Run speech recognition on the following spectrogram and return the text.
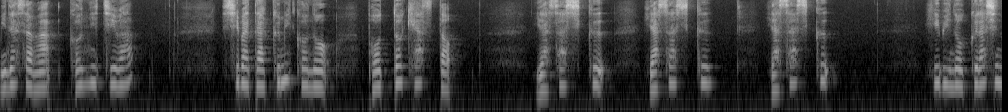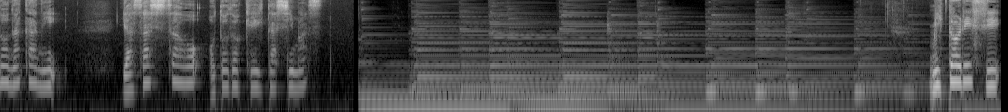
皆様こんにちは。柴田久美子のポッドキャスト。優しく優しく優しく。日々の暮らしの中に優しさをお届けいたします。見取り師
